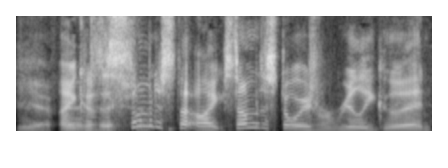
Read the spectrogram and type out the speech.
yeah, Because some of the stuff, like some of the stories, were really good.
